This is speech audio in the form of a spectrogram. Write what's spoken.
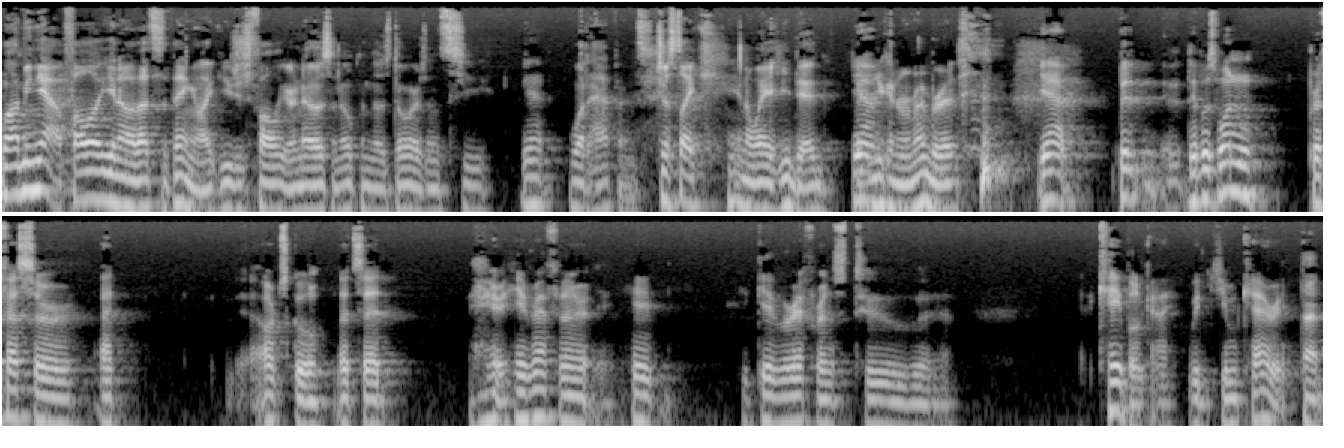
Well, I mean, yeah, follow, you know, that's the thing. Like, you just follow your nose and open those doors and see Yeah. what happens. Just like, in a way, he did. Yeah. You can remember it. Yeah, but there was one professor at art school that said he he refer he he gave a reference to uh, Cable Guy with Jim Carrey. that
